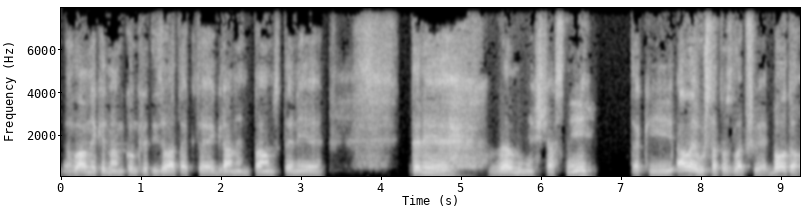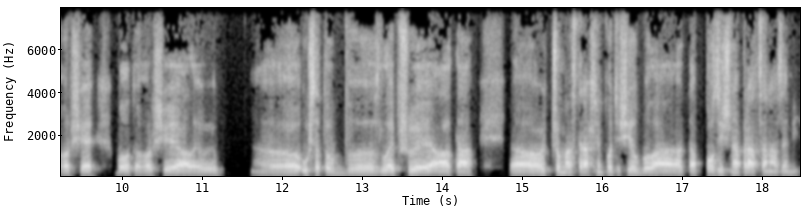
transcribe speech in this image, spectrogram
hlavne keď mám konkretizovať, tak to je Gran and Pound, ten je, ten je veľmi nešťastný taký, ale už sa to zlepšuje. Bolo to horšie, bolo to horšie, ale uh, už sa to zlepšuje a tá, uh, čo ma strašne potešil, bola tá pozičná práca na zemi.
